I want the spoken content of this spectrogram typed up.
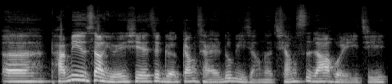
呃，盘面上有一些这个刚才卢比讲的强势拉回，以及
